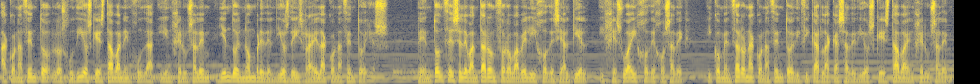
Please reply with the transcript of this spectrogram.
a con acento los judíos que estaban en Judá y en Jerusalén, yendo en nombre del Dios de Israel a con acento ellos. De entonces se levantaron Zorobabel hijo de Sealtiel, y Jesúa hijo de Josadec, y comenzaron a con acento edificar la casa de Dios que estaba en Jerusalén,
